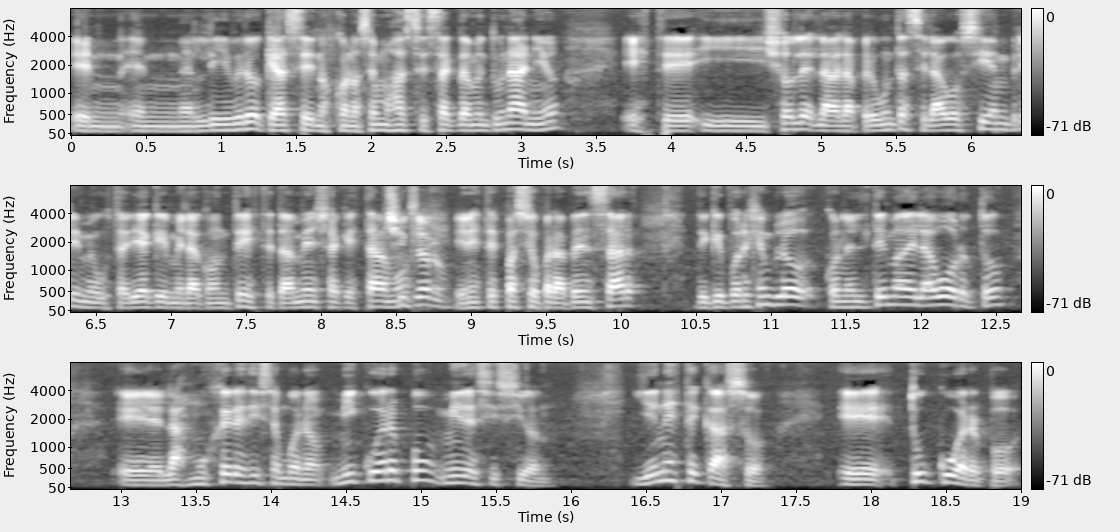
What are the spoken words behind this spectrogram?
en, el libro que hace, nos conocemos hace exactamente un año, este, y yo la, pregunta se la hago siempre y me gustaría que me la conteste también, ya que estamos en este espacio para pensar, de que, por ejemplo, con el tema del aborto, eh, las mujeres dicen, bueno, mi cuerpo, mi decisión. Y en este caso, eh, tu cuerpo,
